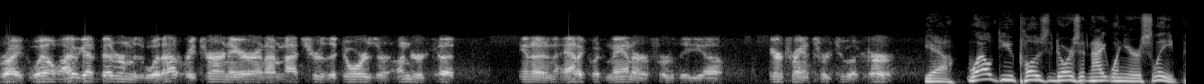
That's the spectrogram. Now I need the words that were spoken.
Right. Well, I've got bedrooms without return air, and I'm not sure the doors are undercut in an adequate manner for the uh, air transfer to occur. Yeah. Well, do you close the doors at night when you're asleep?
